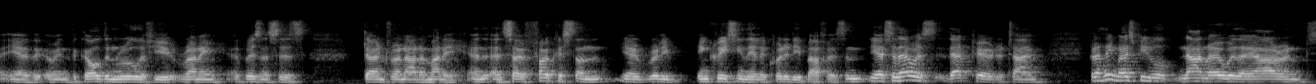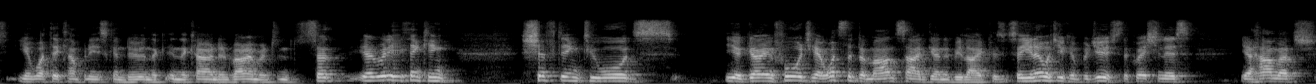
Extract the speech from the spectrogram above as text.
You know, the, I mean the golden rule if you're running a business is don't run out of money, and and so focused on you know really increasing their liquidity buffers, and know so that was that period of time. But I think most people now know where they are and you know what their companies can do in the in the current environment, and so you know really thinking, shifting towards you know, going forward here, what's the demand side going to be like? Because so you know what you can produce. The question is, you know, how much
